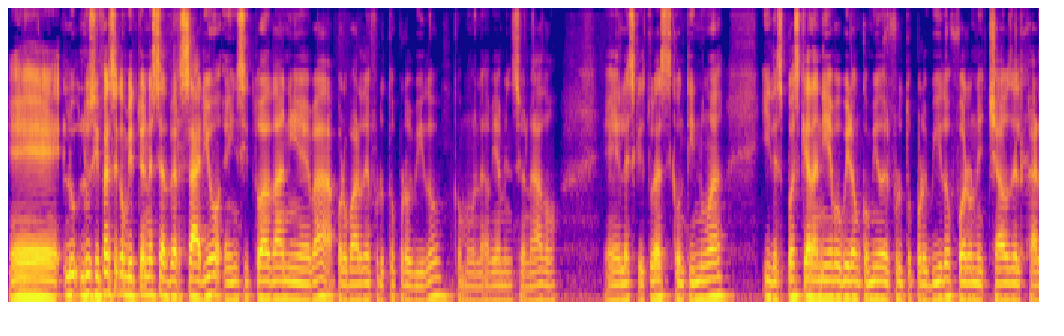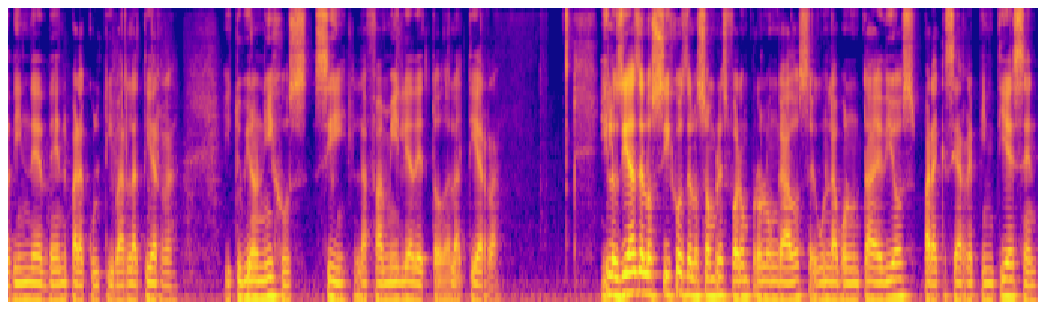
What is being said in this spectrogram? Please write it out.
Eh, Lucifer se convirtió en ese adversario e incitó a Adán y Eva a probar de fruto prohibido, como le había mencionado. Eh, la escritura continúa y después que Adán y Eva hubieron comido del fruto prohibido, fueron echados del jardín de Edén para cultivar la tierra, y tuvieron hijos, sí, la familia de toda la tierra. Y los días de los hijos de los hombres fueron prolongados según la voluntad de Dios para que se arrepintiesen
